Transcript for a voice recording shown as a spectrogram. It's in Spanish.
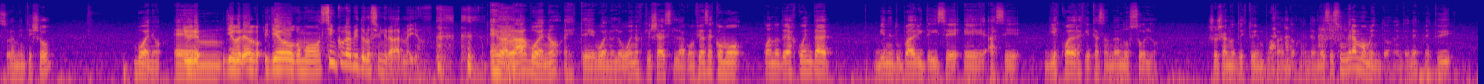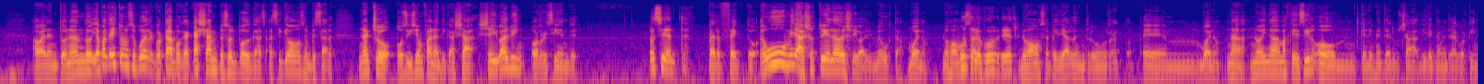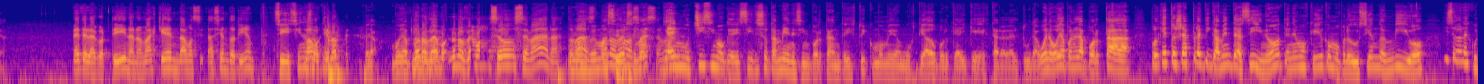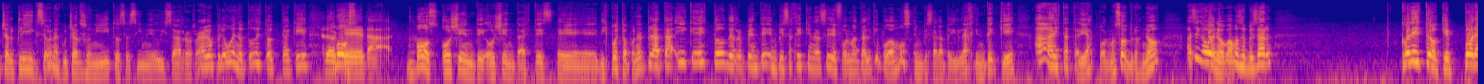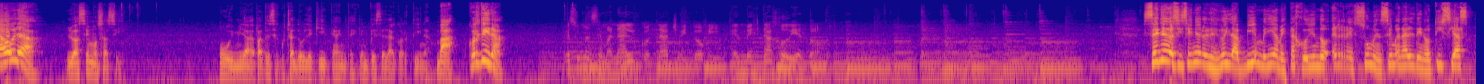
solamente yo. Bueno, Yo, em, creo, yo creo que llevo como cinco capítulos sin grabarme yo. es verdad, bueno, este, bueno, lo bueno es que ya es la confianza, es como cuando te das cuenta, viene tu padre y te dice, eh, hace 10 cuadras que estás andando solo. Yo ya no te estoy empujando, ¿entendés? Es un gran momento, ¿entendés? Me estoy avalentonando. Y aparte esto no se puede recortar porque acá ya empezó el podcast, así que vamos a empezar. Nacho, posición fanática, ya, J Balvin o Residente. Presidente, Perfecto. Uh, mira, yo estoy del lado de J Balvin, me gusta. Bueno, nos no vamos te a lo puedo creer. nos vamos a pelear dentro de un rato. Em, bueno, nada, ¿no hay nada más que decir o querés meter ya directamente la cortina? Mete la cortina, nomás que andamos haciendo tiempo. Sí, sí, Vamos, que no- Espera, voy a No nos vemos, no nos vemos hace dos semanas. No Tomás, nos vemos no hace nos dos vemos semanas. Y hay muchísimo que decir, eso también es importante. Y estoy como medio angustiado porque hay que estar a la altura. Bueno, voy a poner la portada, porque esto ya es prácticamente así, ¿no? Tenemos que ir como produciendo en vivo. Y se van a escuchar clics, se van a escuchar soniditos así medio bizarros, raros. Pero bueno, todo esto hasta que Pero vos, qué tal. vos, oyente, oyenta, estés eh, dispuesto a poner plata y que esto de repente empiece a gestionarse de forma tal que podamos empezar a pedirle a gente que haga estas tareas por nosotros, ¿no? Así que bueno, vamos a empezar con esto que por ahora lo hacemos así. Uy, mirá, aparte se escucha el doble kick antes que empiece la cortina. ¡Va! ¡Cortina! Resumen semanal con Nacho y Tommy en Me Está Jodiendo. Señoras y señores, les doy la bienvenida. Me está jodiendo el resumen semanal de noticias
